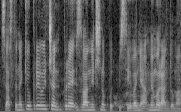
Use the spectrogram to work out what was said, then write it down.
Sastanak je upriličen pre zvaničnog potpisivanja memoranduma.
